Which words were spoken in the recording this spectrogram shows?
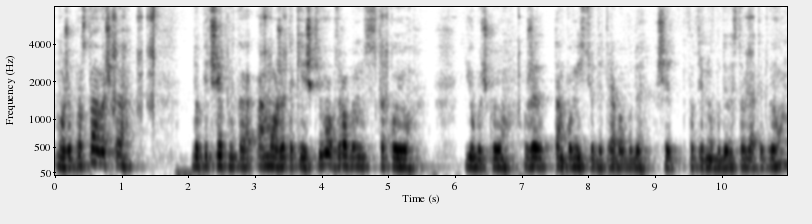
може проставочка до підшипника, а може такий шківок зробимо з такою юбочкою. Уже там по місцю, де треба буде, ще потрібно буде виставляти двигун,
